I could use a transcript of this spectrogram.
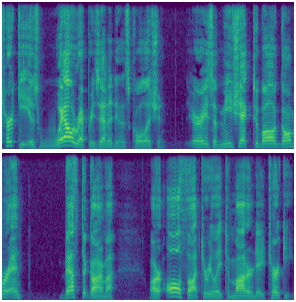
Turkey is well represented in this coalition. The areas of Meshech, Tubal, Gomer, and Beth Togarmah are all thought to relate to modern day Turkey.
